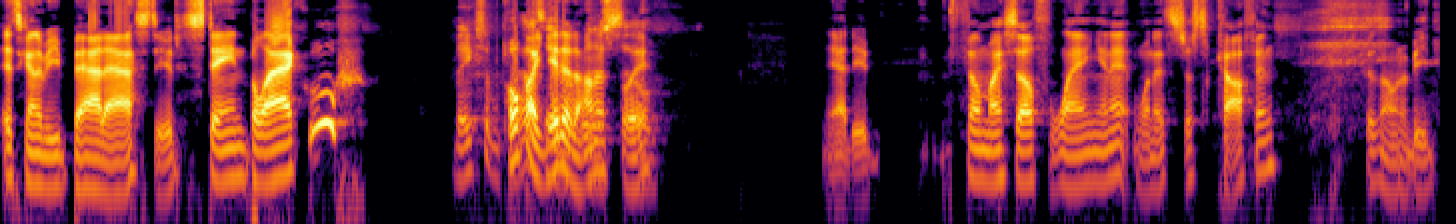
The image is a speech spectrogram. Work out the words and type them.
It's going to be badass, dude. Stained black. Woo. Make some. Hope I get it honestly. Yeah, dude. film myself laying in it when it's just a coffin because I'm going to be So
